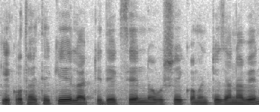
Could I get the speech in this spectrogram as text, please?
কে কোথায় থেকে লাইভটি দেখছেন, অবশ্যই কমেন্টে জানাবেন।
